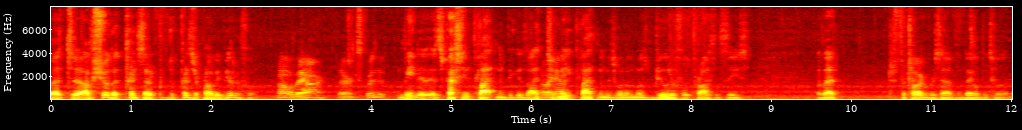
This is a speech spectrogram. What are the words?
But uh, I'm sure that prints are, the prints are probably beautiful. Oh, they are. They're exquisite. I mean, especially platinum, because I, Oh, to yeah. me, platinum is one of the most beautiful processes that photographers have available to them.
